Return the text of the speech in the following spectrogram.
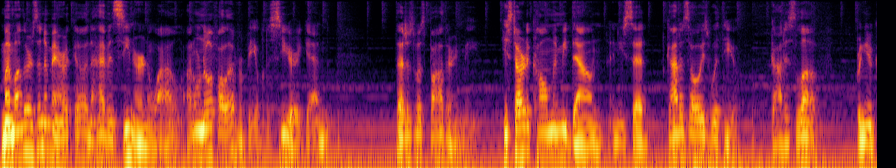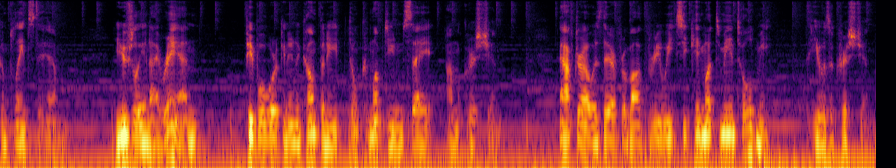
my mother is in America and I haven't seen her in a while. I don't know if I'll ever be able to see her again. That is what's bothering me. He started calming me down and he said, God is always with you. God is love. Bring your complaints to Him. Usually in Iran, people working in a company don't come up to you and say, I'm a Christian. After I was there for about three weeks, he came up to me and told me that he was a Christian.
